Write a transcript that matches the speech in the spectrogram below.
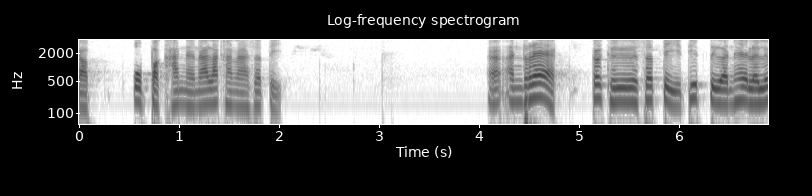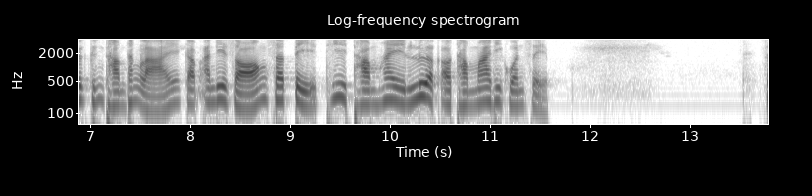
กับอุปคันนาลักษณาสติ อันแรกก็คือสติที่เตือนให้ระลึกถึงธรรมทั้งหลาย กับอันที่สองสติที่ทำให้เลือกเอาธรรมะที่ควรเสพ ส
